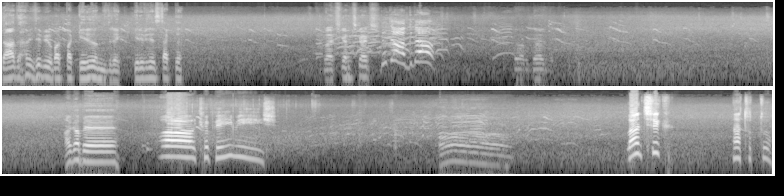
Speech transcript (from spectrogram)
Daha devam edemiyor. Bak bak geri döndü direkt. Geri vites taktı. Kaç kaç kaç. Gıda gıda. Aga be. Aa köpeğiymiş. Aa. Lan çık. Ha tuttu.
